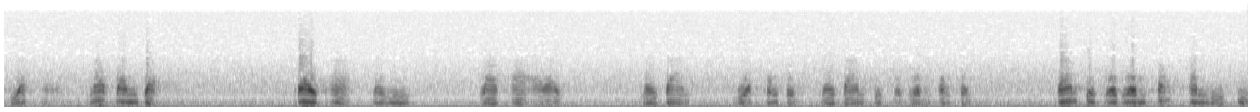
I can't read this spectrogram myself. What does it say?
เสียหายนับวันจะไร้ค่าไม่มีราคาอะไร ในการบวชของตนในการฝึกอบรมของตนการฝึกอบรมสำคัญอยู่ที่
